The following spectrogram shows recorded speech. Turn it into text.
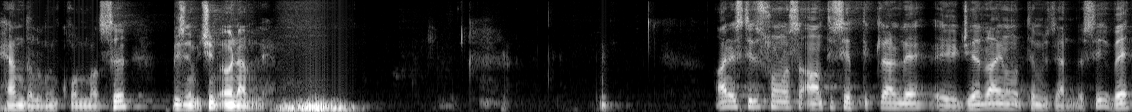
handle'ının konması bizim için önemli. Anestezi sonrası antiseptiklerle e, cerrahinin temizlenmesi ve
